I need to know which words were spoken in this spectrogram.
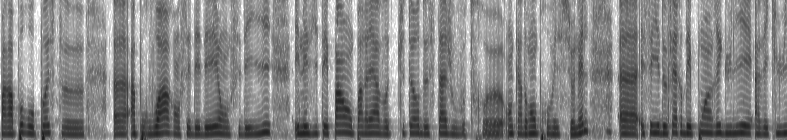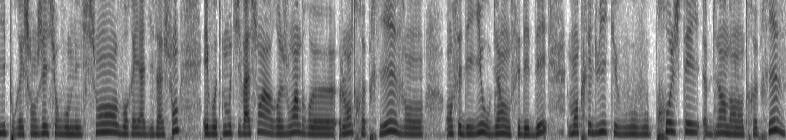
par rapport au poste à pourvoir en CDD, en CDI. Et n'hésitez pas à en parler à votre tuteur de stage ou votre encadrant professionnel. essayez de faire des points réguliers avec lui pour échanger sur vos missions, vos réalisations et votre motivation à rejoindre l'entreprise en, en CDI ou bien en CDD. Montrez-lui que vous vous projetez bien dans l'entreprise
